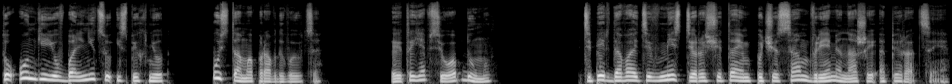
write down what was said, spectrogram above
то он ее в больницу и спихнет. Пусть там оправдываются. Это я все обдумал. Теперь давайте вместе рассчитаем по часам время нашей операции.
